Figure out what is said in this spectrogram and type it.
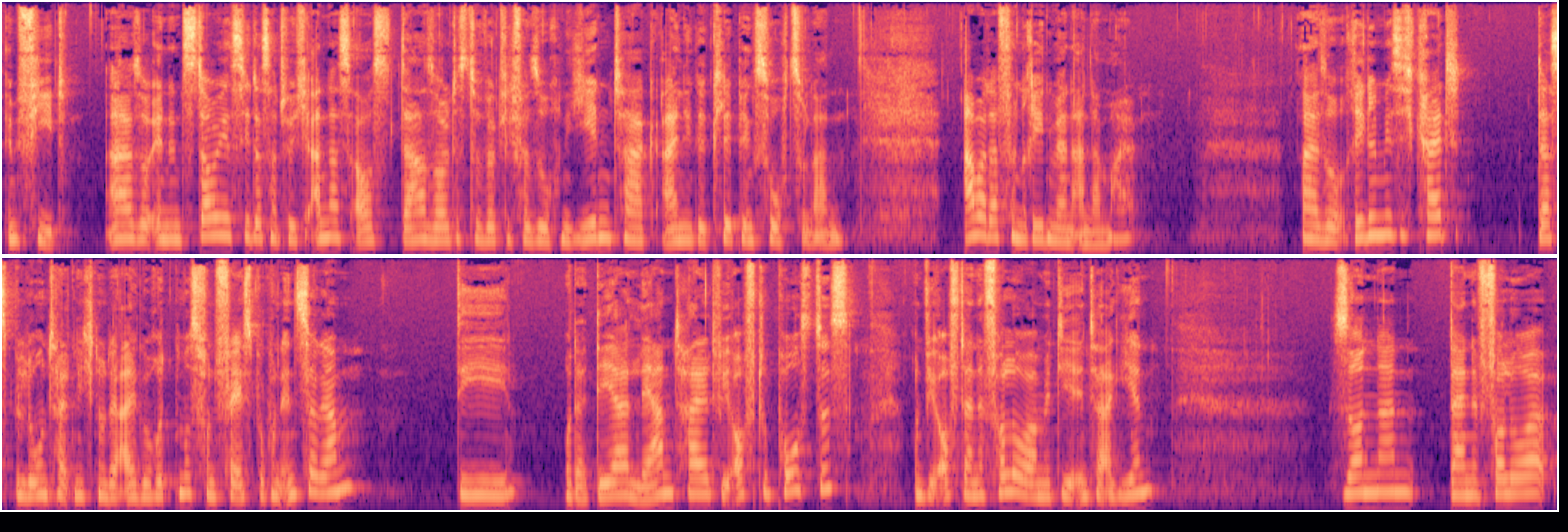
im Feed. Also in den Stories sieht das natürlich anders aus. Da solltest du wirklich versuchen, jeden Tag einige Clippings hochzuladen. Aber davon reden wir ein andermal. Also Regelmäßigkeit, das belohnt halt nicht nur der Algorithmus von Facebook und Instagram, die oder der lernt halt, wie oft du postest und wie oft deine Follower mit dir interagieren, sondern deine Follower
